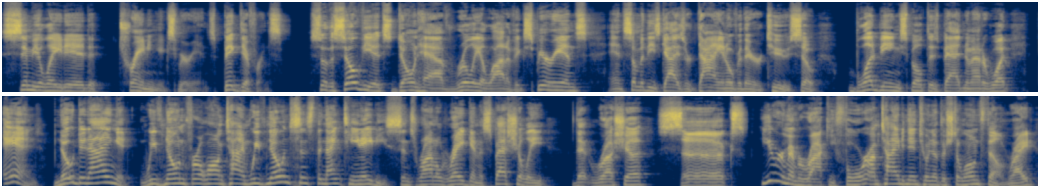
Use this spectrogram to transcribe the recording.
simulated training experience. Big difference. So the Soviets don't have really a lot of experience, and some of these guys are dying over there too. So blood being spilt is bad no matter what. And no denying it, we've known for a long time, we've known since the 1980s, since Ronald Reagan especially, that Russia sucks. You remember Rocky 4? I'm tying it into another Stallone film, right?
